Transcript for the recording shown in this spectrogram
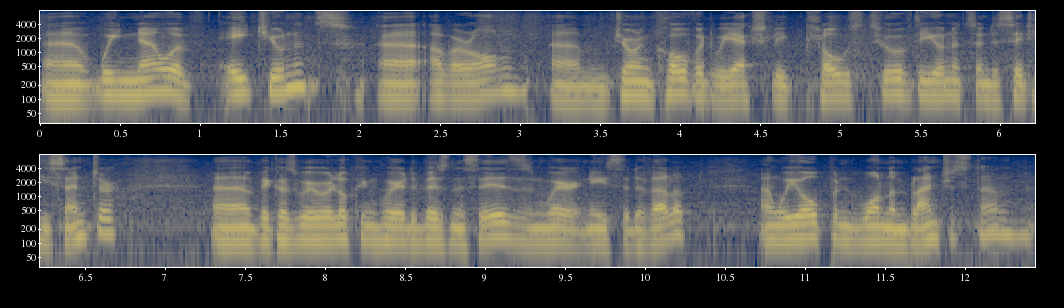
Uh, we now have eight units uh, of our own. Um, during COVID, we actually closed two of the units in the city centre uh, because we were looking where the business is and where it needs to develop. And we opened one in Blanchardstown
